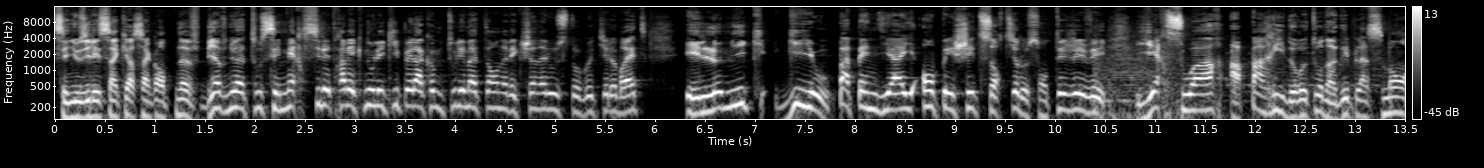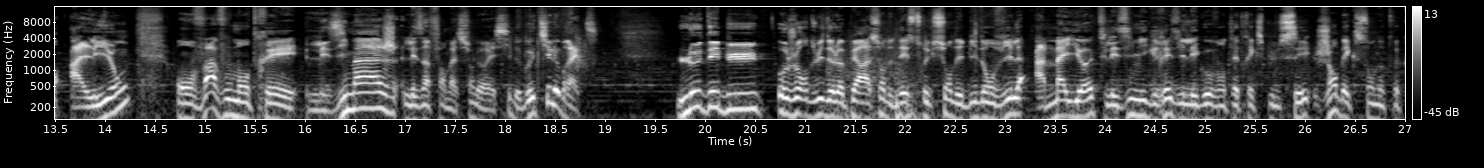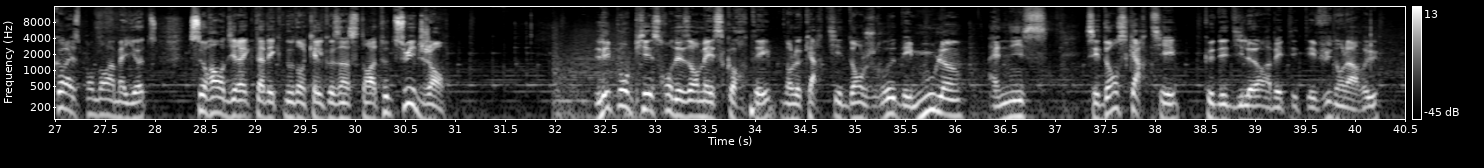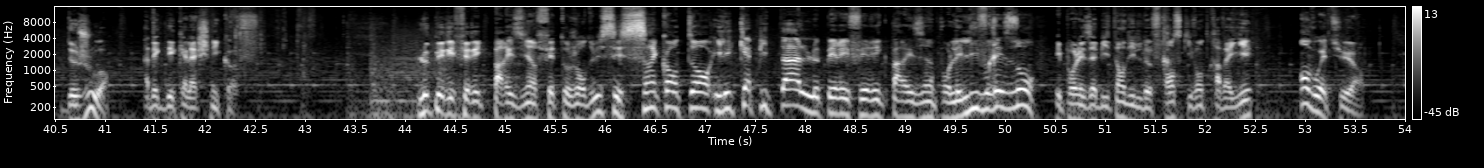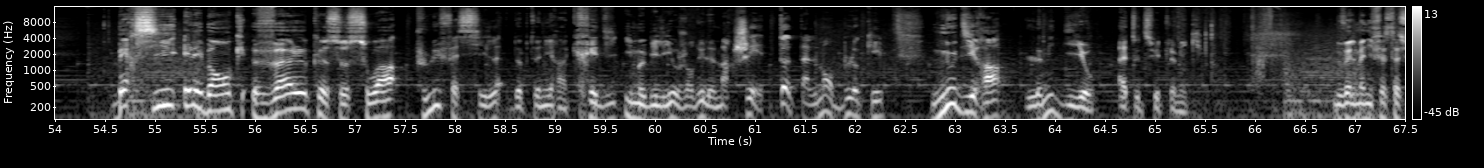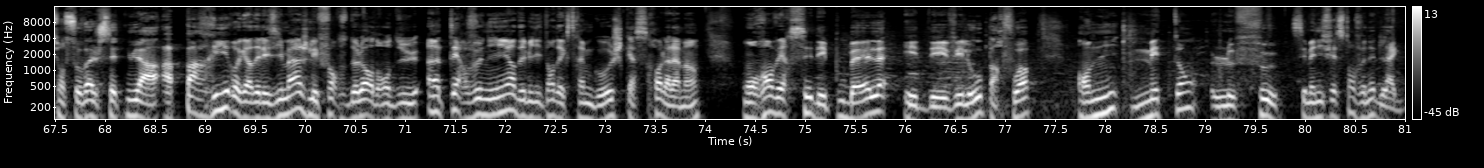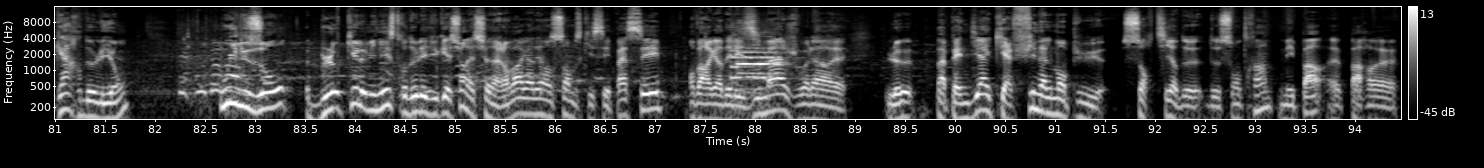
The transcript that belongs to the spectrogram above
C'est News, il est 5h59. Bienvenue à tous et merci d'être avec nous. L'équipe est là comme tous les matins. On est avec Chana Lousteau, Gauthier Lebret et Lemic Guillot. Papendiaï empêché de sortir de son TGV hier soir à Paris de retour d'un déplacement à Lyon. On va vous montrer les images, les informations, le récit de Gauthier Lebret. Le début aujourd'hui de l'opération de destruction des bidonvilles à Mayotte. Les immigrés illégaux vont être expulsés. Jean Bexon, notre correspondant à Mayotte, sera en direct avec nous dans quelques instants. A tout de suite, Jean. Les pompiers seront désormais escortés dans le quartier dangereux des Moulins à Nice. C'est dans ce quartier que des dealers avaient été vus dans la rue de jour avec des kalachnikovs. Le périphérique parisien fête aujourd'hui ses 50 ans. Il est capital, le périphérique parisien, pour les livraisons et pour les habitants d'Île-de-France qui vont travailler en voiture. Bercy et les banques veulent que ce soit plus facile d'obtenir un crédit immobilier. Aujourd'hui, le marché est totalement bloqué, nous dira le Guillot. A tout de suite, le Mick. Nouvelle manifestation sauvage cette nuit à, Paris. Regardez les images. Les forces de l'ordre ont dû intervenir. Des militants d'extrême gauche, casseroles à la main, ont renversé des poubelles et des vélos parfois en y mettant le feu. Ces manifestants venaient de la gare de Lyon où ils ont bloqué le ministre de l'Éducation nationale. On va regarder ensemble ce qui s'est passé. On va regarder les images. Voilà euh, le Papendia qui a finalement pu sortir de, son train, mais pas euh, par... Euh,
